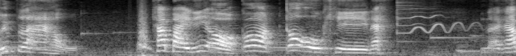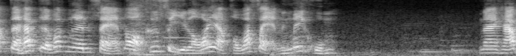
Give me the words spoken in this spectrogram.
หรือเปล่า ถ้าใบนี้ออกก็ก็โอเคนะ นะครับ แต่ถ้าเกิดว่าเงินแสนออกคือ400อะผมว่าแสนหนึ่งไม่คุ้มนะครับ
